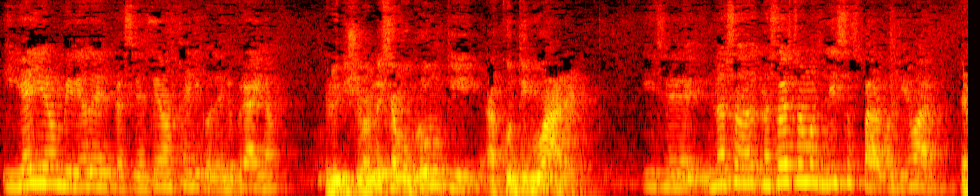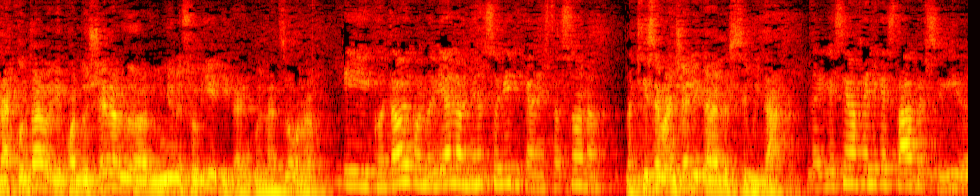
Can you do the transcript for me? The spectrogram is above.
Y yo ayer un video del presidente evangélico de la Ucrania e lui diceva noi siamo pronti a continuare y dice, "No so- nosotros estamos listos para continuar. e raccontava che quando c'era l- l'Unione Sovietica in quella zona Y contaba que cuando había la Unión Soviética en esta zona, la Chiesa evangelica era perseguitata la iglesia evangélica estaba perseguida.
